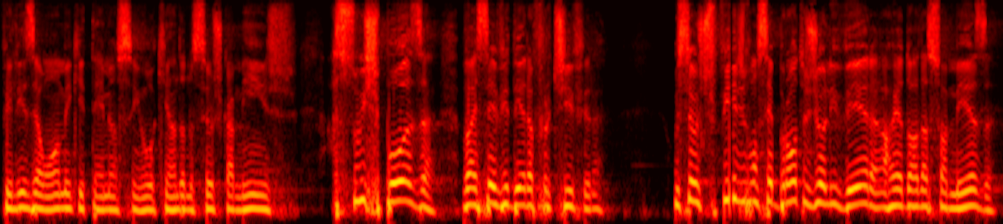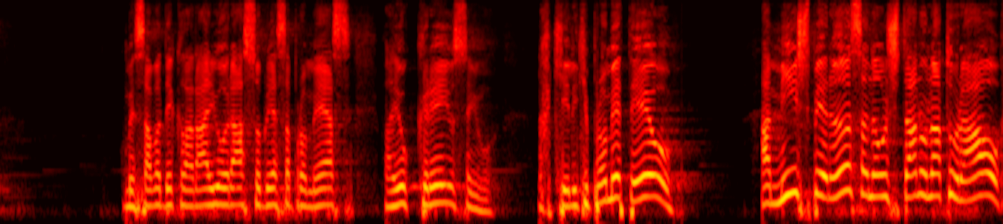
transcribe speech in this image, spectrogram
Feliz é o homem que teme ao Senhor, que anda nos seus caminhos. A sua esposa vai ser videira frutífera. Os seus filhos vão ser brotos de oliveira ao redor da sua mesa. Começava a declarar e orar sobre essa promessa. Eu creio, Senhor, naquele que prometeu. A minha esperança não está no natural,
